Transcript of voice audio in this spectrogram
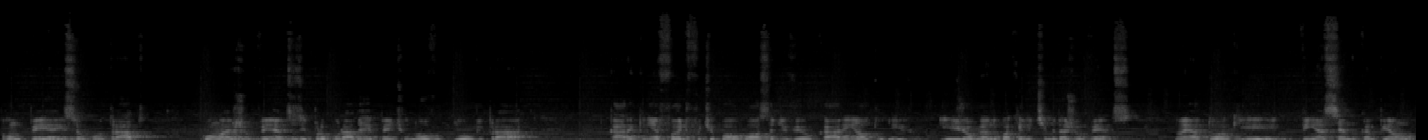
romper aí seu contrato com a Juventus e procurar de repente um novo clube para. Cara, quem é fã de futebol gosta de ver o cara em alto nível. E jogando com aquele time da Juventus, não é à toa que vinha sendo campeão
